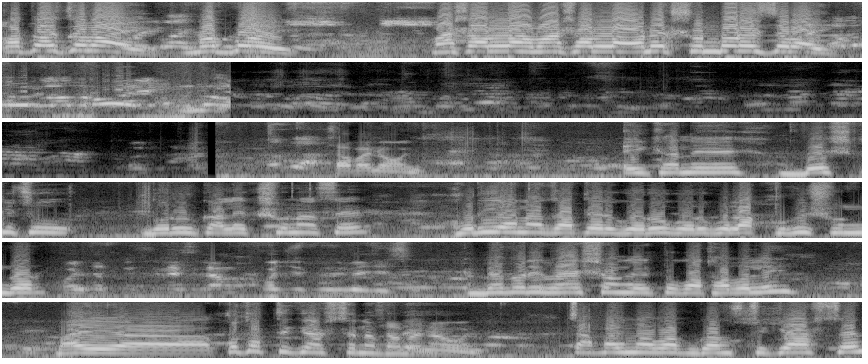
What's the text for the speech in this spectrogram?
কত হচ্ছে ভাই? নব্বই। মাশাল্লাহ মাশাল্লাহ অনেক সুন্দর হয়েছে ভাই। এইখানে বেশ কিছু গরুর কালেকশন আছে। হরিয়ানা জাতের গরু গরুগুলা খুবই সুন্দর। ব্যাপারী ভাইয়ের সঙ্গে একটু কথা বলি। ভাই আহ, কোথা থেকে আসছেন আপনি? চাপাই নবাবগঞ্জ থেকে আসছেন।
